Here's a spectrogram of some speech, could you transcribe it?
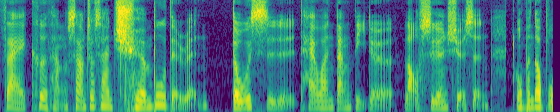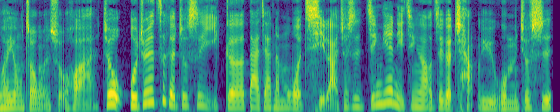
在课堂上，就算全部的人。都是台湾当地的老师跟学生，我们都不会用中文说话。就我觉得这个就是一个大家的默契啦。就是今天你进到这个场域，我们就是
